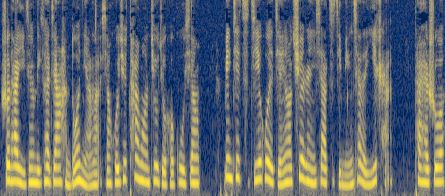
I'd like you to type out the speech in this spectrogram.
说他已经离开家很多年了，想回去探望舅舅和故乡，并借此机会简要确认一下自己名下的遗产。他还说，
